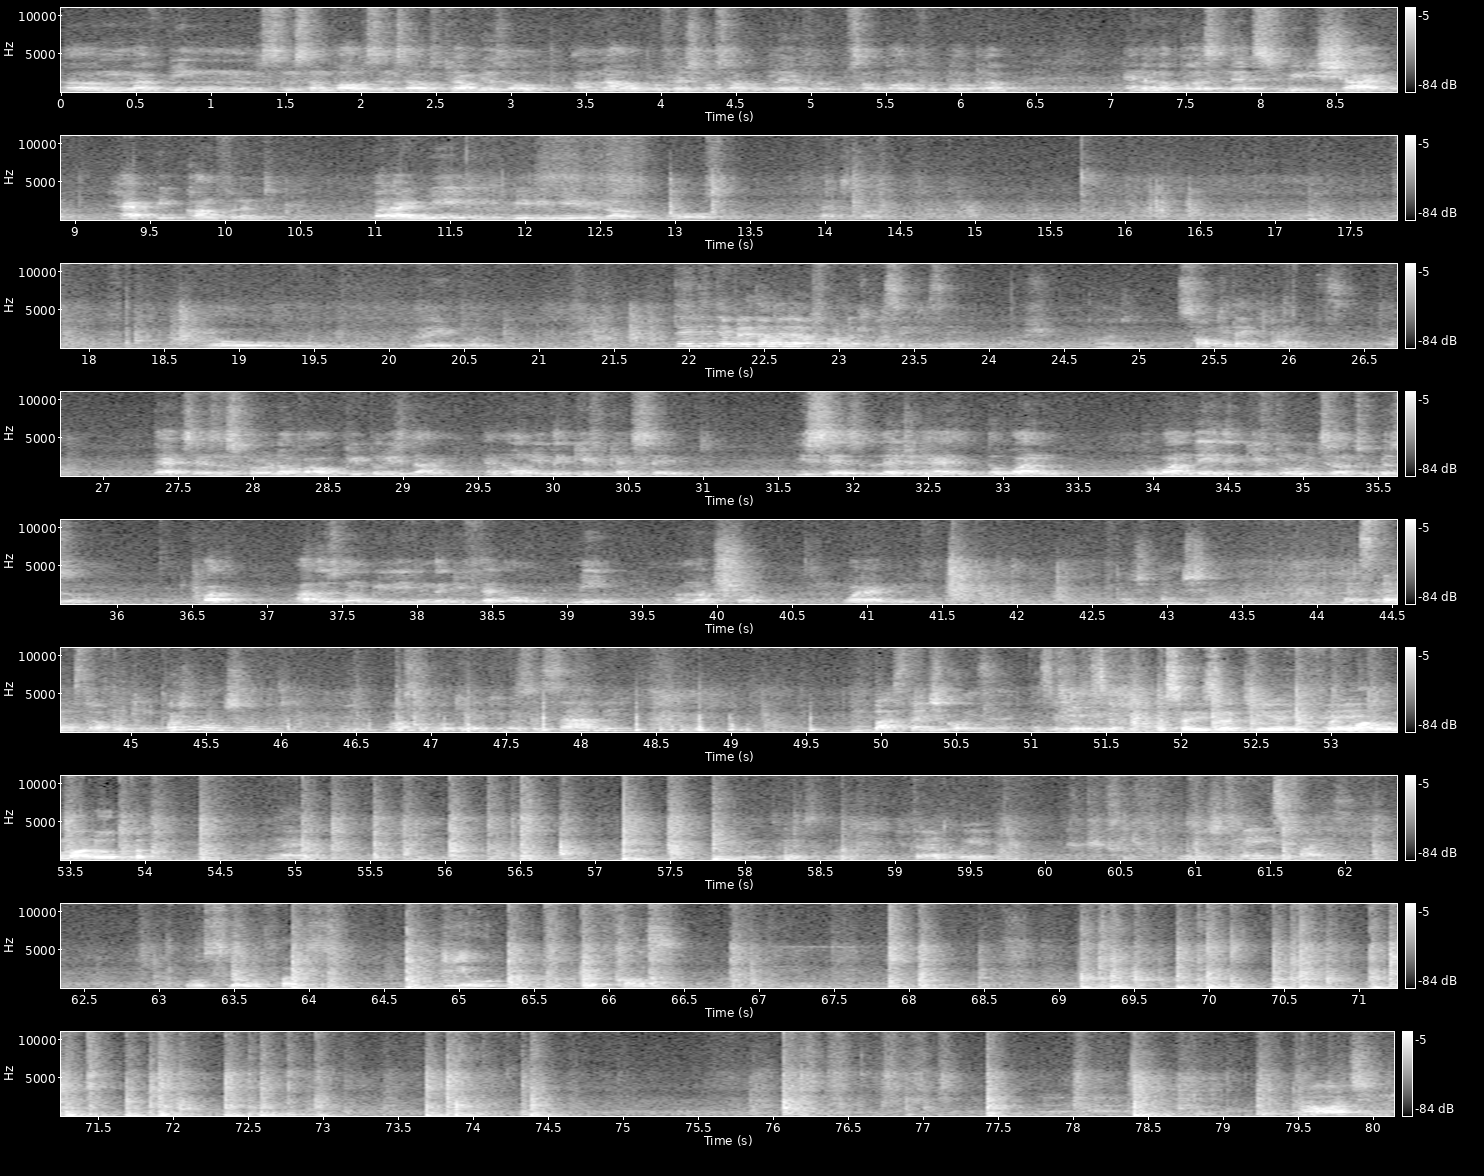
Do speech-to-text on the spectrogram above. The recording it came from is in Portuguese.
Um, I've been in São Paulo since I was 12 years old. I'm now a professional soccer player for São Paulo Football Club. And I'm a person that's really shy, happy, confident, but I really, really, really love football also. Thanks a lot. Eu leio tudo. Tenta interpretar da melhor forma que você quiser. Pode. Só o que está entre parênteses. That says the spirit of our people is dying, and only the gift can save it. He says, legend has it, the one, the one day the gift will return to Brazil. But others don't believe in the gift at all. Me, I'm not sure what I believe. Pode jogar no chão. Agora você vai mostrar um pouquinho. Pode jogar no chão. Mostra um pouquinho o que você sabe. Bastante coisa. Essa risadinha aí foi É. mal- marota. Né? Tranquilo. A gente nem isso faz. Você não faz. Eu? Eu faço. Tá ótimo.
